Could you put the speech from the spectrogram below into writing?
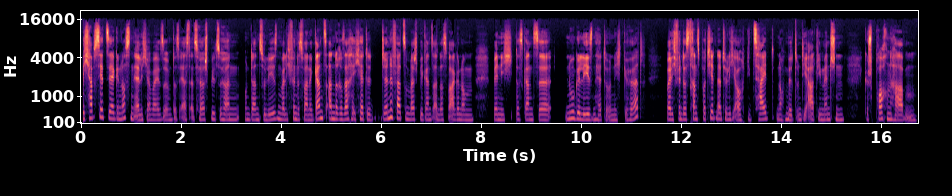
ich habe es jetzt sehr genossen, ehrlicherweise, das erst als Hörspiel zu hören und dann zu lesen, weil ich finde, es war eine ganz andere Sache. Ich hätte Jennifer zum Beispiel ganz anders wahrgenommen, wenn ich das Ganze nur gelesen hätte und nicht gehört. Weil ich finde, das transportiert natürlich auch die Zeit noch mit und die Art, wie Menschen gesprochen haben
